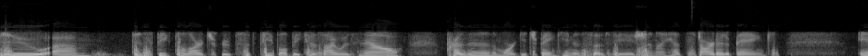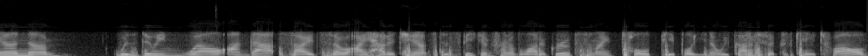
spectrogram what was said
to um, to speak to large groups of people because I was now president of the Mortgage Banking Association. I had started a bank and um, was doing well on that side, so I had a chance to speak in front of a lot of groups. And I told people, you know, we've got to fix K 12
